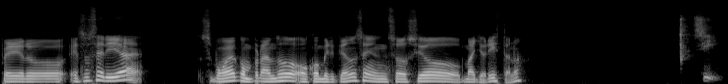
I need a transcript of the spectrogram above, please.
Pero eso sería, supongo que comprando o convirtiéndose en socio mayorista, ¿no? Sí,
